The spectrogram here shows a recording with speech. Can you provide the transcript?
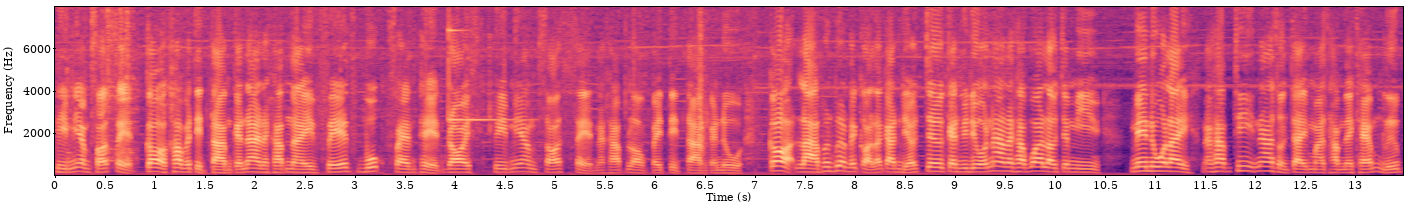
Premium Sausage ก็เข้าไปติดตามกันได้นะครับใน Facebook Fanpage Roy Premium Sausage นะครับลองไปติดตามกันดู ก็ลาเพื่อนๆไปก่อนแล้วกันเดี๋ยวเจอกันวิดีโอหน้านะครับว่าเราจะมีเมนูอะไรนะครับที่น่าสนใจมาทำในแคมป์หรือเ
